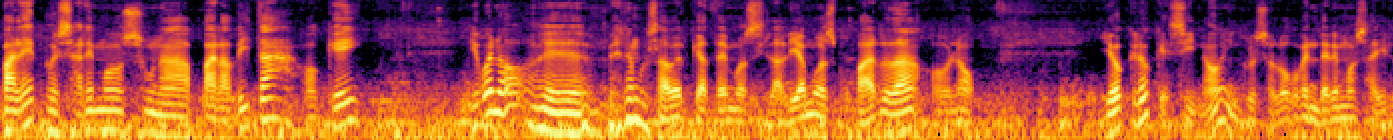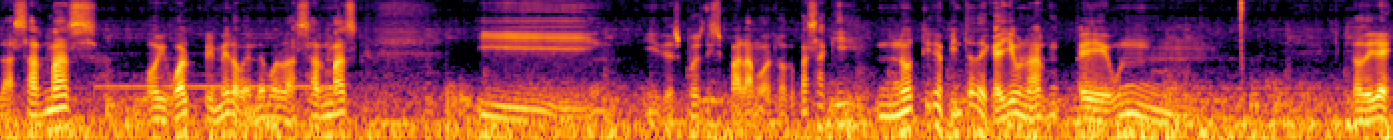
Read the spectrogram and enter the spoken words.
Vale, pues haremos una paradita, ¿ok? Y bueno, eh, veremos a ver qué hacemos, si la liamos parda o no. Yo creo que sí, ¿no? Incluso luego venderemos ahí las armas, o igual primero vendemos las armas y después disparamos. Lo que pasa aquí no tiene pinta de que haya eh, un... Lo diré.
